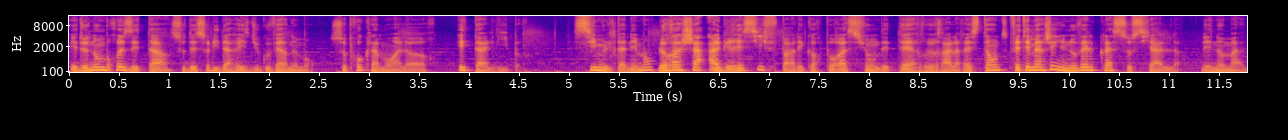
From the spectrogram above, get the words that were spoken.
et de nombreux États se désolidarisent du gouvernement, se proclamant alors État libre. Simultanément, le rachat agressif par les corporations des terres rurales restantes fait émerger une nouvelle classe sociale, les nomades.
